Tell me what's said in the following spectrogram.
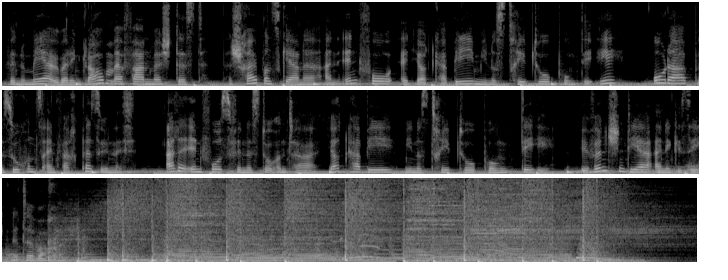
Wenn du mehr über den Glauben erfahren möchtest, dann schreib uns gerne an info@jkb-treptow.de oder besuch uns einfach persönlich. Alle Infos findest du unter jkb-treptow.de. Wir wünschen dir eine gesegnete Woche.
